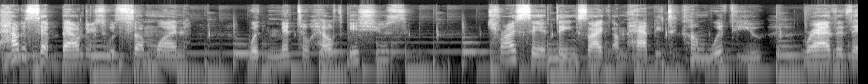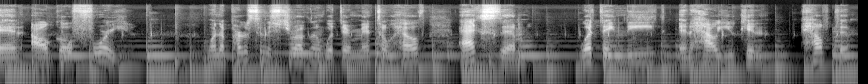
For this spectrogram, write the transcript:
how to set boundaries with someone with mental health issues? Try saying things like, I'm happy to come with you rather than I'll go for you. When a person is struggling with their mental health, ask them what they need and how you can help them.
